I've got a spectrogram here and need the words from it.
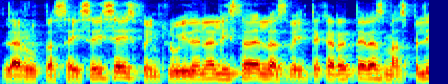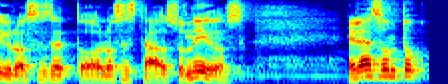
la Ruta 666 fue incluida en la lista de las 20 carreteras más peligrosas de todos los Estados Unidos. El asunto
